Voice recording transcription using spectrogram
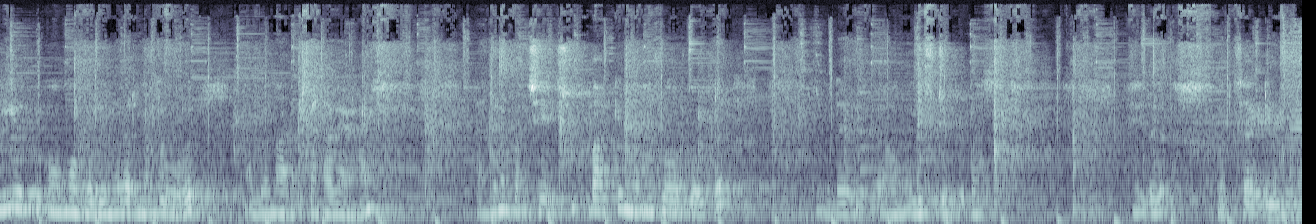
ഈ ഒരു മുകളിൽ നിന്ന് വരുന്ന ഫ്ലോറ് നമ്മൾ നടക്കാൻ വേണം. അതിന് ശേഷം ബാക്കി മൂന്ന് ഫ്ലോറിലോട്ട് എന്റെ ലിഫ്റ്റ് ഉണ്ട് കേട്ടോ ഇത് ഒരു സൈഡിൽ നിന്നുള്ള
